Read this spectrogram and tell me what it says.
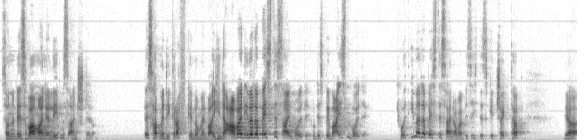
sondern das war meine Lebenseinstellung. Das hat mir die Kraft genommen, weil ich in der Arbeit immer der Beste sein wollte und das beweisen wollte. Ich wollte immer der Beste sein, aber bis ich das gecheckt habe, ja,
